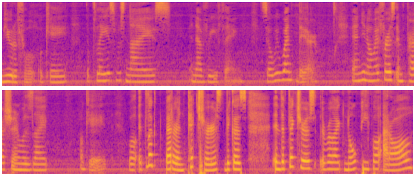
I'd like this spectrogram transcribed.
beautiful. Okay, the place was nice and everything. So we went there, and you know my first impression was like, okay, well it looked better in pictures because in the pictures there were like no people at all,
